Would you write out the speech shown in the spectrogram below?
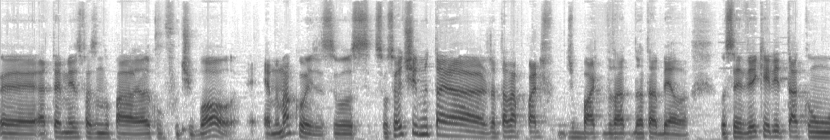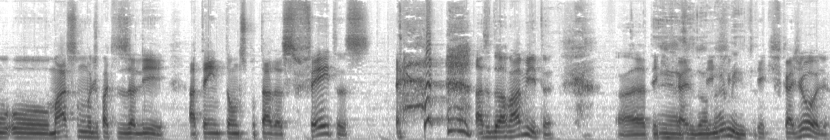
é, até mesmo fazendo paralelo com o futebol, é a mesma coisa. Se, você, se o seu time tá, já está na parte de baixo da, da, tabela, você vê que ele está com o, máximo de partidas ali até então disputadas feitas, azedou a marmita. Ah, tem, que é, ficar, tem, que, tem, que ficar, de olho.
